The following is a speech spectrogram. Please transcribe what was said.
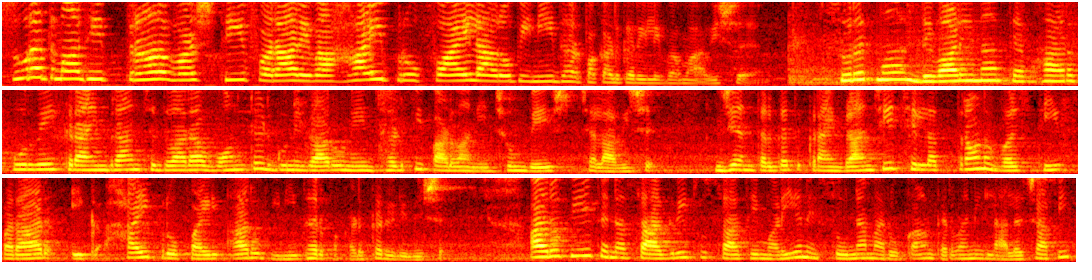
સુરતમાંથી ત્રણ વર્ષથી ફરાર એવા હાઈ પ્રોફાઇલ આરોપીની ધરપકડ કરી લેવામાં આવી છે. સુરતમાં દિવાળીના તહેવાર પૂર્વે ક્રાઇમ બ્રાન્ચ દ્વારા વોન્ટેડ ગુનેગારોને ઝડપી પાડવાની ઝુંબેશ ચલાવી છે, જે અંતર્ગત ક્રાઇમ બ્રાન્ચે છેલ્લા ત્રણ વર્ષથી ફરાર એક હાઈ પ્રોફાઇલ આરોપીની ધરપકડ કરી લીધી છે. આરોપીએ તેના સાગરીતો સાથે મળી અને સોનામાં રોકાણ કરવાની લાલચ આપી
